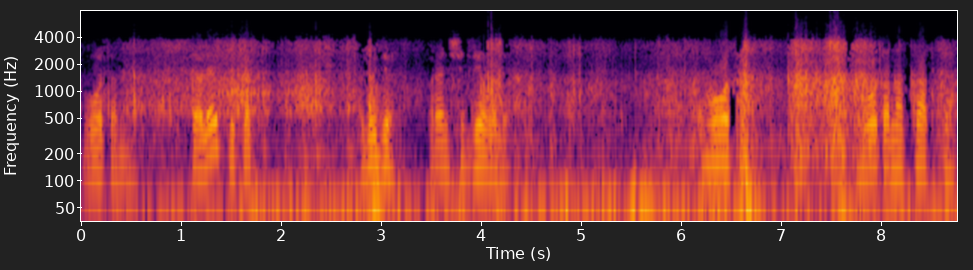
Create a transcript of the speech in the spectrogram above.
Вот она. Представляете, как люди раньше делали? Вот, вот она катка.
